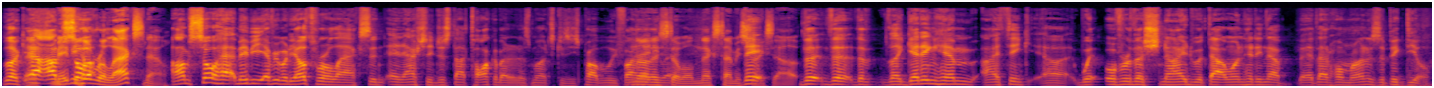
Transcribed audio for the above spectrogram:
Look, yeah, I'm Maybe so he'll relax now. I'm so happy. Maybe everybody else will relax and, and actually just not talk about it as much because he's probably fine. No, anyway. they still will. Next time he They- strikes out. The, the the like getting him, I think, uh, over the Schneid with that one hitting that that home run is a big deal.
